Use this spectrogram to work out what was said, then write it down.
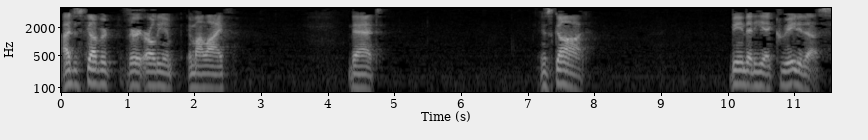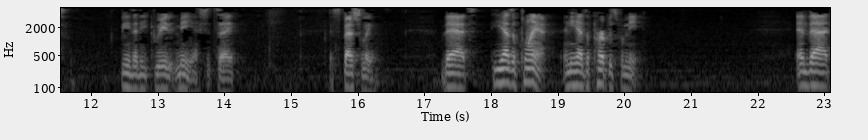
I discovered very early in, in my life that is God, being that He had created us, being that He created me, I should say, especially, that He has a plan and He has a purpose for me. And that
